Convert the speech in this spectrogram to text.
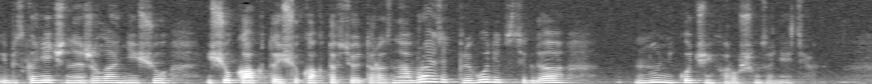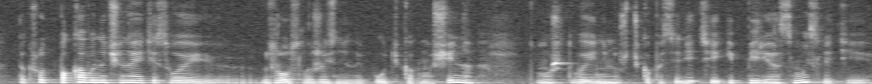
и бесконечное желание еще, еще как-то, еще как-то все это разнообразить приводит всегда ну, не к очень хорошим занятиям. Так что вот пока вы начинаете свой взрослый жизненный путь как мужчина, может, вы немножечко посидите и переосмыслите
